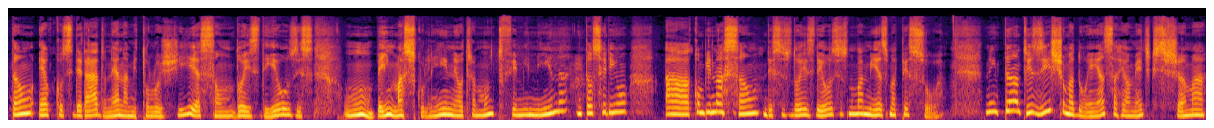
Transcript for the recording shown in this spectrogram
Então é considerado, né, na mitologia, são dois deuses, um bem masculino e outra muito feminina. Então seriam a combinação desses dois deuses numa mesma pessoa. No entanto, existe uma doença realmente que se chama,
